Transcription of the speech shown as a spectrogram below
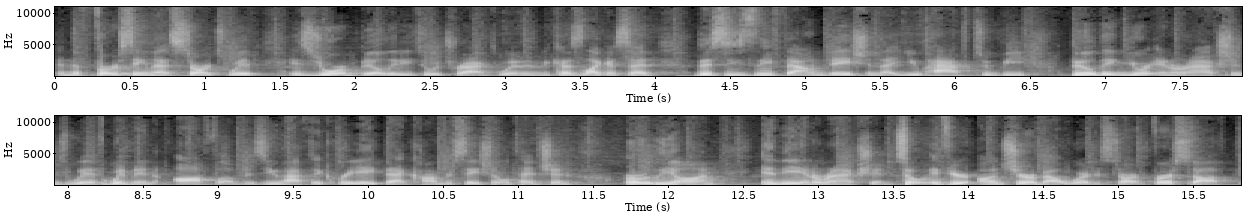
And the first thing that starts with is your ability to attract women. Because, like I said, this is the foundation that you have to be building your interactions with women off of is you have to create that conversational tension early on in the interaction. So if you're unsure about where to start, first off,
